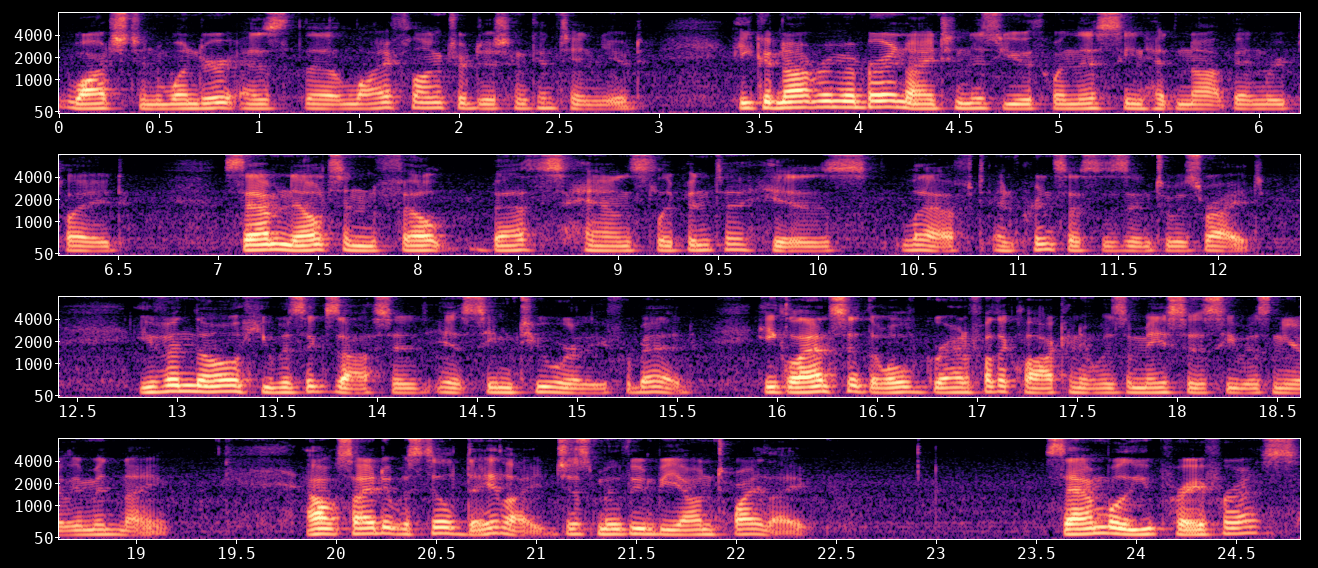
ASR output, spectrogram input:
watched in wonder as the lifelong tradition continued. He could not remember a night in his youth when this scene had not been replayed. Sam knelt and felt Beth's hand slip into his left and Princess's into his right. Even though he was exhausted, it seemed too early for bed. He glanced at the old grandfather clock and it was amazed to it was nearly midnight. Outside it was still daylight, just moving beyond twilight. Sam, will you pray for us?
